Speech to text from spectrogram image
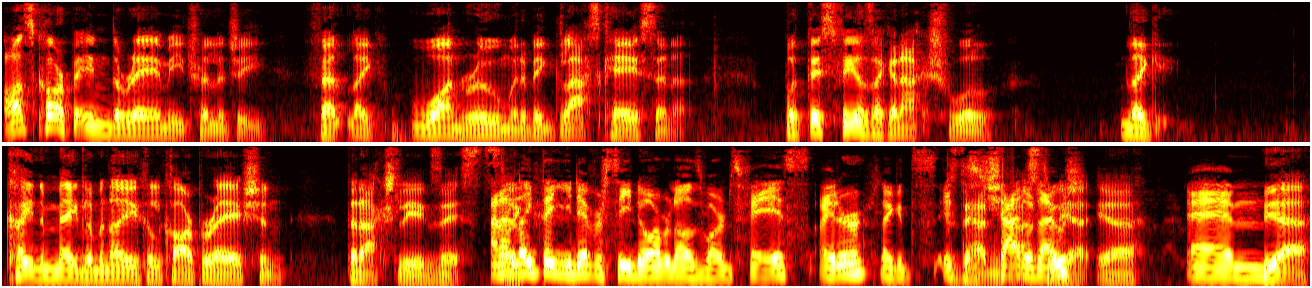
Oscorp in the Raimi trilogy felt like one room with a big glass case in it, but this feels like an actual, like, kind of megalomaniacal corporation that actually exists. And I like that you never see Norman Osborn's face either. Like it's it's shadowed out. yet, Yeah, Um, yeah.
